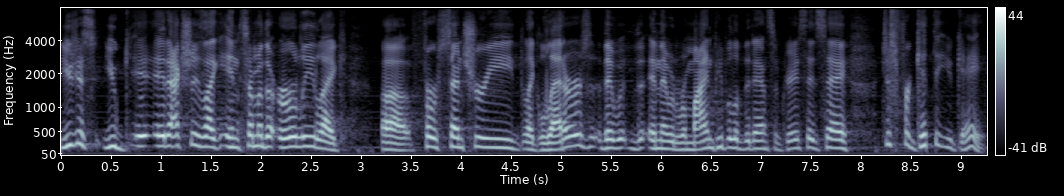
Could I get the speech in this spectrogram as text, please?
You just you it, actually like in some of the early like uh, first century like letters they would, and they would remind people of the dance of grace they'd say just forget that you gave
